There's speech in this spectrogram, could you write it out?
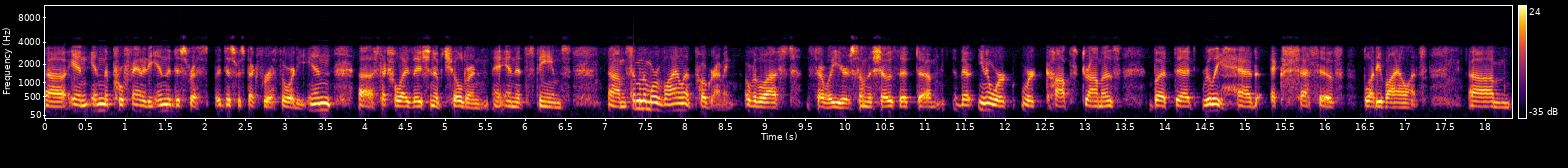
uh, in, in the profanity, in the disres- disrespect for authority, in uh, sexualization of children in its themes. Um, some of the more violent programming over the last several years, some of the shows that um, that you know were were cop dramas, but that really had excessive bloody violence um,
